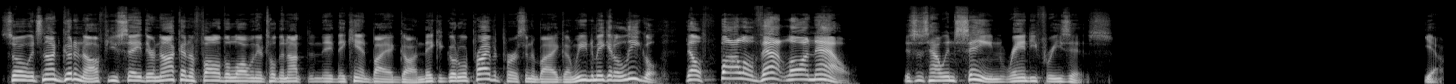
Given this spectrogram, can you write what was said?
So it's not good enough. You say they're not going to follow the law when they're told they're not they, they can't buy a gun. They could go to a private person and buy a gun. We need to make it illegal. They'll follow that law now. This is how insane Randy Friese is. Yeah.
